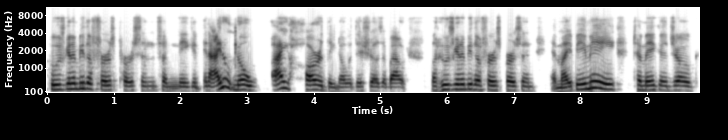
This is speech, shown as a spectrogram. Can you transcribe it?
who's gonna be the first person to make it and I don't know I hardly know what this show's about, but who's gonna be the first person? It might be me to make a joke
